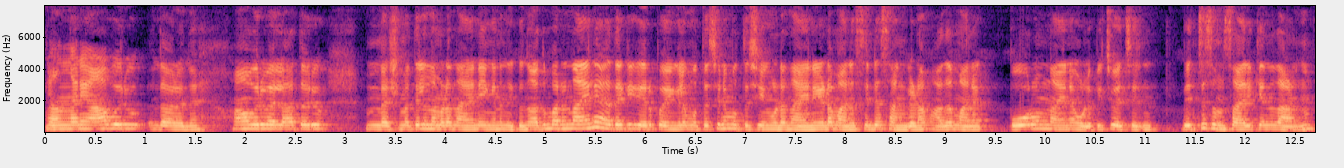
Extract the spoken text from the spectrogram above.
അങ്ങനെ ആ ഒരു എന്താ പറയുന്നത് ആ ഒരു വല്ലാത്തൊരു വിഷമത്തിൽ നമ്മുടെ നയന ഇങ്ങനെ നിൽക്കുന്നു. അതും പറഞ്ഞ് നയന അകത്തേക്ക് കയറിപ്പോയെങ്കിലും മുത്തശ്ശനും മുത്തശ്ശിയും കൂടെ നയനയുടെ മനസ്സിന്റെ സങ്കടം അത് മനഃപൂർവം നയന ഒളിപ്പിച്ചു വെച്ചിരുന്ന് വെച്ച് സംസാരിക്കുന്നതാണെന്നും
